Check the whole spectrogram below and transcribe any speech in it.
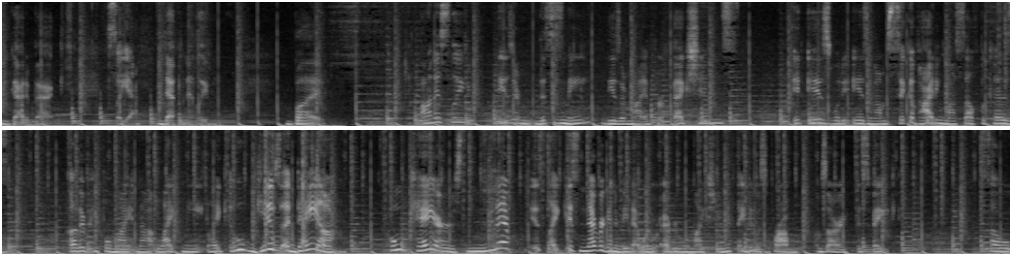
you got it back. So yeah, definitely. But honestly, these are this is me. These are my imperfections. It is what it is and I'm sick of hiding myself because other people might not like me. Like who gives a damn? Who cares? Never it's like it's never gonna be that way where everyone likes you. And if they do, it's a problem. I'm sorry, it's fake. So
